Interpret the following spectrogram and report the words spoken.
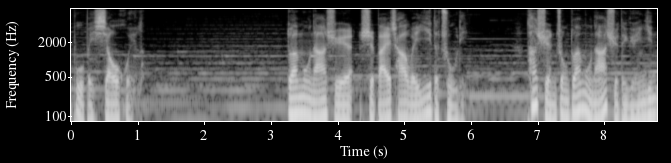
部被销毁了。端木拿雪是白茶唯一的助理，他选中端木拿雪的原因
